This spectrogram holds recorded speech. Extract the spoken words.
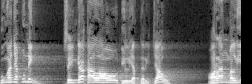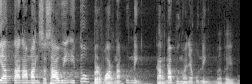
Bunganya kuning. Sehingga kalau dilihat dari jauh, orang melihat tanaman sesawi itu berwarna kuning karena bunganya kuning, Bapak Ibu.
